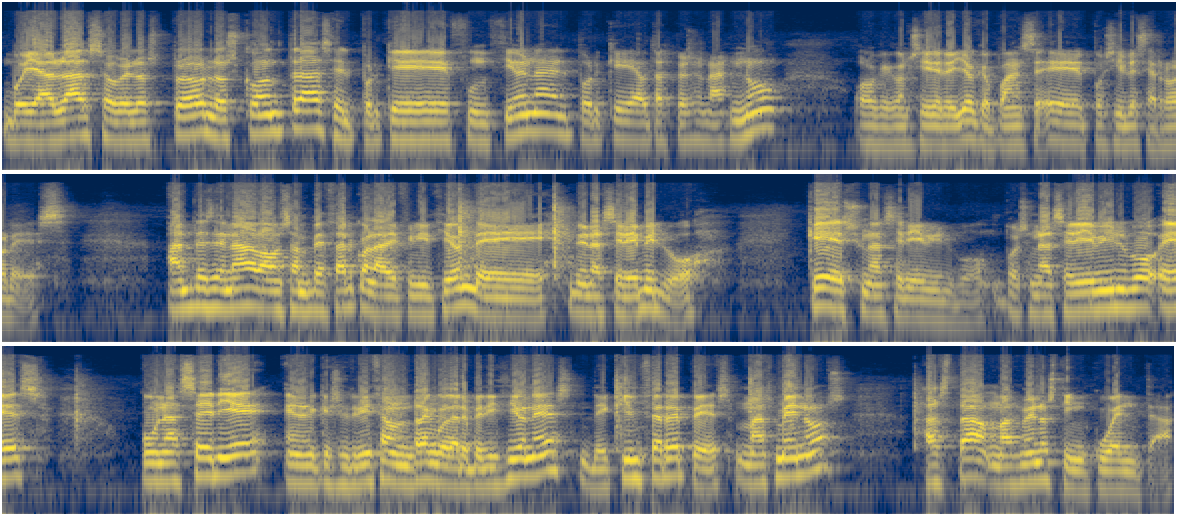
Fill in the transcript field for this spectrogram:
Voy a hablar sobre los pros, los contras, el por qué funciona, el por qué a otras personas no, o lo que considero yo que puedan ser posibles errores. Antes de nada vamos a empezar con la definición de, de una serie Bilbo. ¿Qué es una serie Bilbo? Pues una serie Bilbo es una serie en la que se utiliza un rango de repeticiones de 15 repes más menos hasta más o menos 50.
